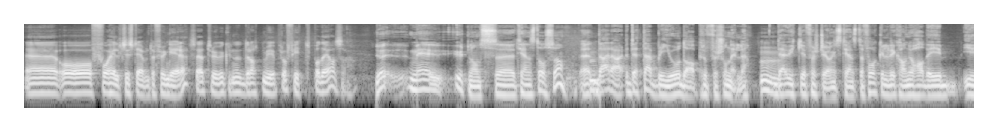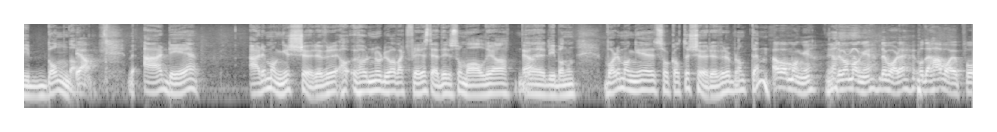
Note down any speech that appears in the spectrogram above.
eh, Og få hele systemet til å fungere. Så jeg tror vi kunne dratt mye profitt på det. altså. Du, Med utenlandstjeneste også. Mm. Der er, dette blir jo da profesjonelle. Det er jo ikke førstegangstjenestefolk, eller de kan jo ha det i, i bånn. da. Ja. Er det, er det mange sjørøvere Når du har vært flere steder, Somalia, Ja. eh, Libanon, var det mange såkalte sjørøvere blant dem? Det var mange. Ja. Det var mange, det var det. Og det her var jo på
